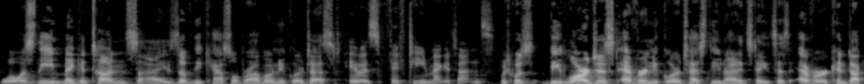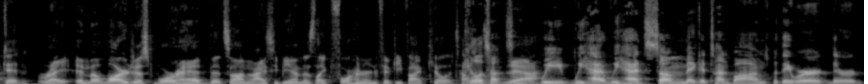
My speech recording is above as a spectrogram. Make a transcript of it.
what was the megaton size of the Castle Bravo nuclear test? It was 15 megatons. Which was the largest ever nuclear test the United States has ever conducted. right. And the largest warhead that's on an ICBM is like 455 kilotons. Kilotons. Yeah. We we had we had some megaton bombs, but they were they're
